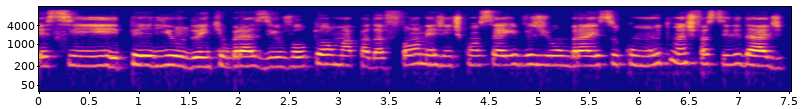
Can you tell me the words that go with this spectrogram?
esse período em que o Brasil voltou ao mapa da fome, a gente consegue vislumbrar isso com muito mais facilidade,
